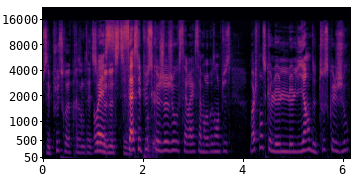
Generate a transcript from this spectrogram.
c'est plus représentatif Ouais, de notre style. ça c'est plus Ok. ce que je joue, c'est vrai que ça me représente plus. Moi je pense que le, le lien de tout ce que je joue,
